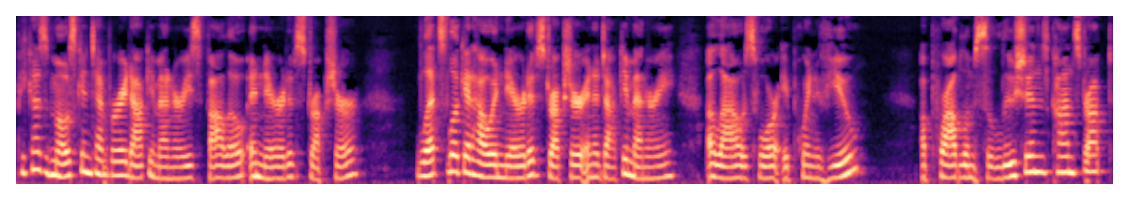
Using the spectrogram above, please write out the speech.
Because most contemporary documentaries follow a narrative structure, Let's look at how a narrative structure in a documentary allows for a point of view, a problem solution construct,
